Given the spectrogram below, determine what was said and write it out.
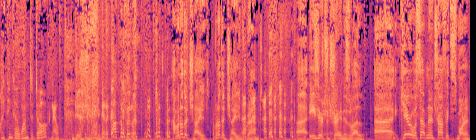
I think I want a dog now. Yeah. We'll get a cockapoo. Have another child. Have another child, would grand. uh, easier to train as well. Uh, Kira, what's happening in traffic this morning?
